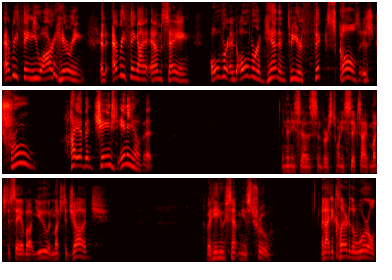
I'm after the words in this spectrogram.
everything you are hearing and everything I am saying over and over again into your thick skulls is true. I haven't changed any of it. And then he says in verse 26 I have much to say about you and much to judge, but he who sent me is true and I declare to the world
